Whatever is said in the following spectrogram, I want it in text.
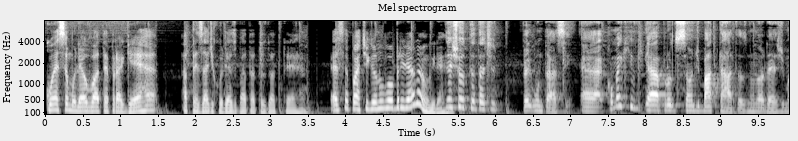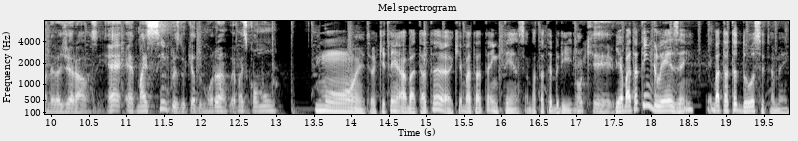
com essa mulher eu vou até pra guerra, apesar de colher as batatas da terra? Essa parte que eu não vou brilhar não, Guilherme. Deixa eu tentar te perguntar assim, é, como é que é a produção de batatas no Nordeste de maneira geral? Assim? É, é mais simples do que a do morango? É mais comum? Muito. Aqui tem a batata, aqui a batata é intensa, a batata brilha. Ok. E a batata inglesa, hein? Tem batata doce também.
